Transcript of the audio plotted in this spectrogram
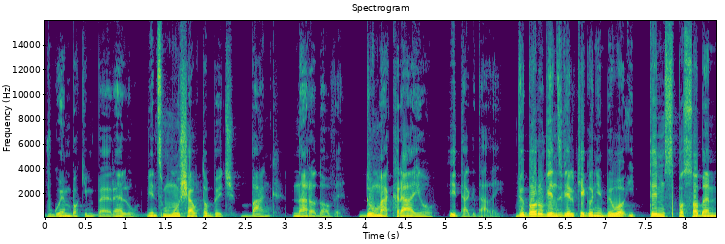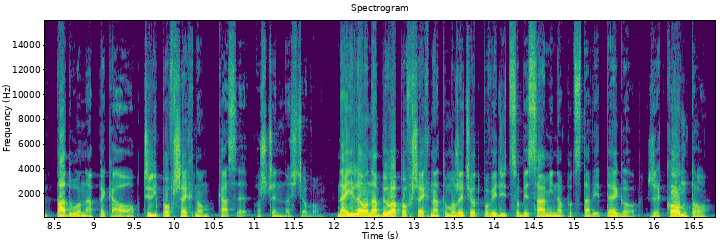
w głębokim PRL-u, więc musiał to być bank narodowy, duma kraju i tak dalej. Wyboru więc wielkiego nie było i tym sposobem padło na PKO, czyli powszechną kasę oszczędnościową. Na ile ona była powszechna, to możecie odpowiedzieć sobie sami na podstawie tego, że konto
